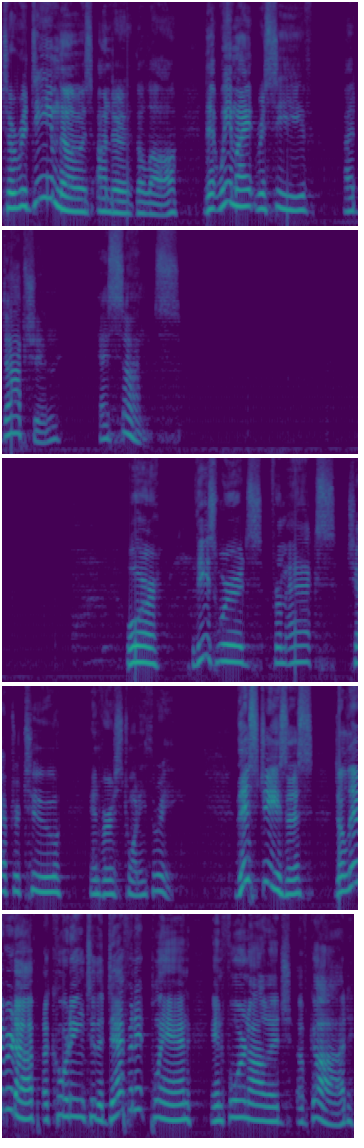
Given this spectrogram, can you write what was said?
to redeem those under the law, that we might receive adoption as sons. Or these words from Acts chapter 2 and verse 23. This Jesus delivered up according to the definite plan and foreknowledge of God,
